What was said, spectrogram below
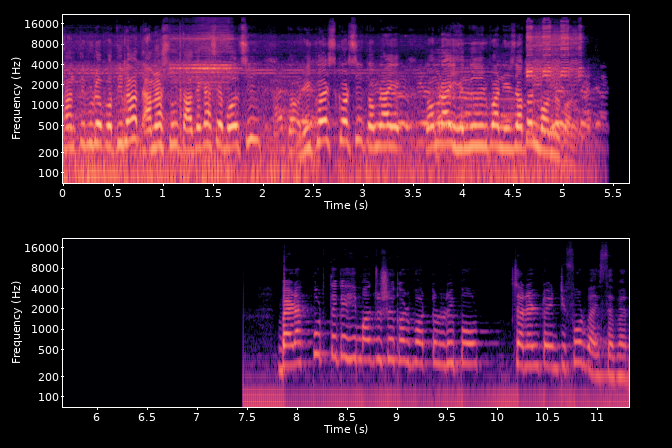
শান্তিপূর্ণ প্রতিবাদ। আমরা শুধু তাদের কাছে বলছি রিকোয়েস্ট করছি তোমরা তোমরা এই হিন্দুদের উপর নির্যাতন বন্ধ করো। ব্যারাকপুর থেকে হিমাংশু শেখর ভট্টর report, channel twenty four by seven.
